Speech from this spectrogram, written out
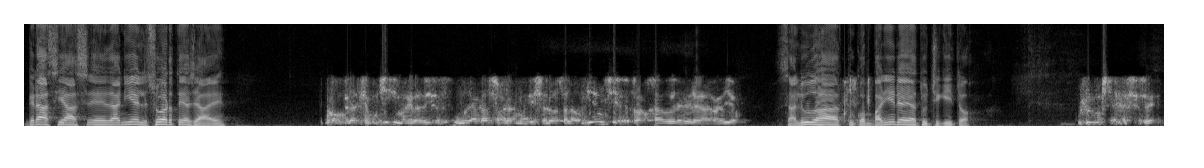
Gracias, eh, Daniel, suerte allá, ¿eh? No, gracias, muchísimas gracias. Un abrazo grande, saludos a la audiencia y a los trabajadores de la radio. Saludos a tu compañera y a tu chiquito. Muchas gracias, ¿eh?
